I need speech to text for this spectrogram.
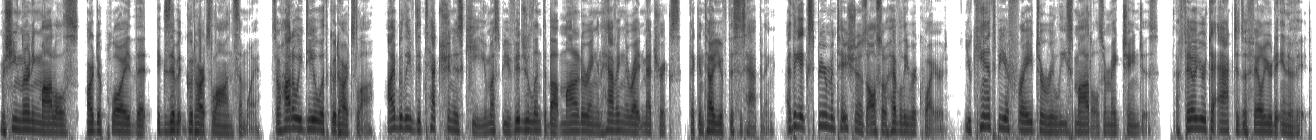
machine learning models are deployed that exhibit Goodhart's law in some way. So how do we deal with Goodhart's law? I believe detection is key. You must be vigilant about monitoring and having the right metrics that can tell you if this is happening. I think experimentation is also heavily required. You can't be afraid to release models or make changes. A failure to act is a failure to innovate.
